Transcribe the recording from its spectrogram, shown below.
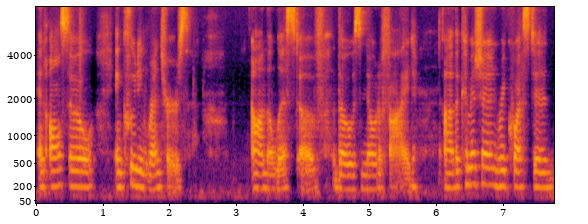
And also including renters on the list of those notified. Uh, the commission requested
